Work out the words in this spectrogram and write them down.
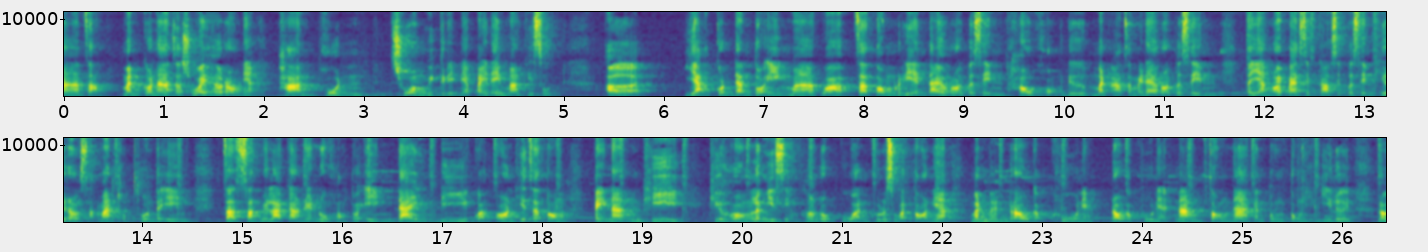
น่าจะมันก็น่าจะช่วยให้เราเนี่ยผ่านพ้นช่วงวิกฤตเนี่ยไปได้มากที่สุดเอย่ากกดดันตัวเองมากว่าจะต้องเรียนได้ร้อยเปอร์เซ็นต์เท่าของเดิม มันอาจจะไม่ได้ร้อยเปอร์เซ็นต์แต่อย่างน้อย80-90%ที่เราสามารถทบทวนตัวเอง จัดสรรเวลาการเรียนรู้ของตัวเองได้ดีกว่าตอนที่จะต้องไปนั่งที่ที่ห้องแล้วมีเสียงเพื่อนรบกวนครูรู้สึกว่าตอนเนี้ยมันเหมือนเรากับครูเนี่ยเรากับครูเนี่ยนั่งจ้องหน้ากันตรงๆอย่างนี้เลย เรา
